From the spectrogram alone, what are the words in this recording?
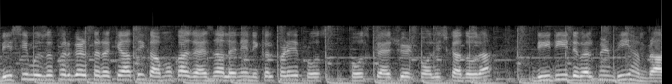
डीसी मुजफ्फरगढ़ तरक्याती कामों का जायजा लेने निकल पड़े पोस्ट ग्रेजुएट कॉलेज का दौरा। डीडी डेवलपमेंट भी हमरा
